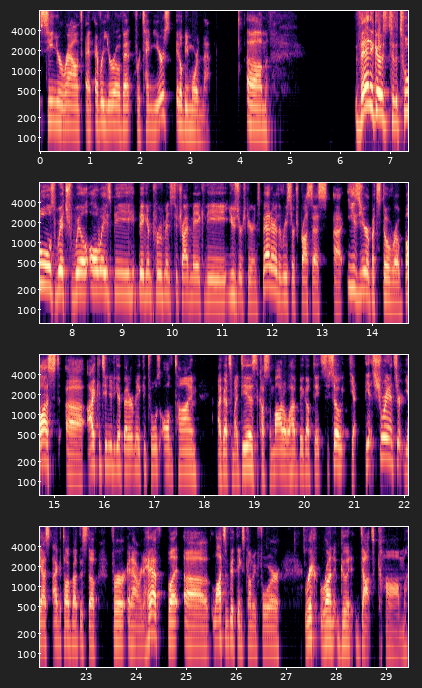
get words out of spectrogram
senior round, and every Euro event for 10 years, it'll be more than that. Um, then it goes to the tools, which will always be big improvements to try to make the user experience better, the research process uh, easier, but still robust. Uh, I continue to get better at making tools all the time. I've got some ideas. The custom model will have big updates. So, yeah, the short answer yes, I could talk about this stuff for an hour and a half, but uh, lots of good things coming for rickrungood.com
